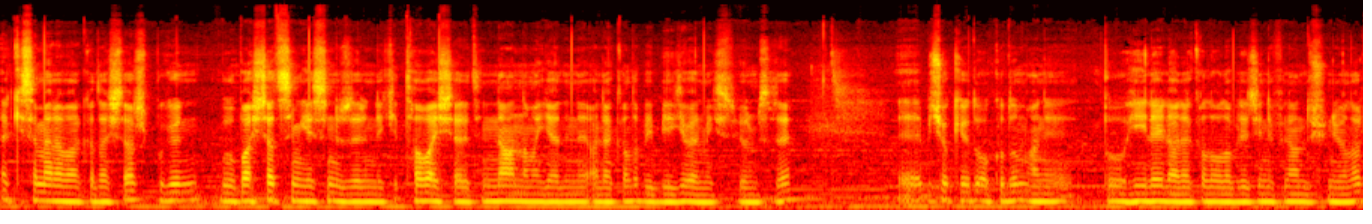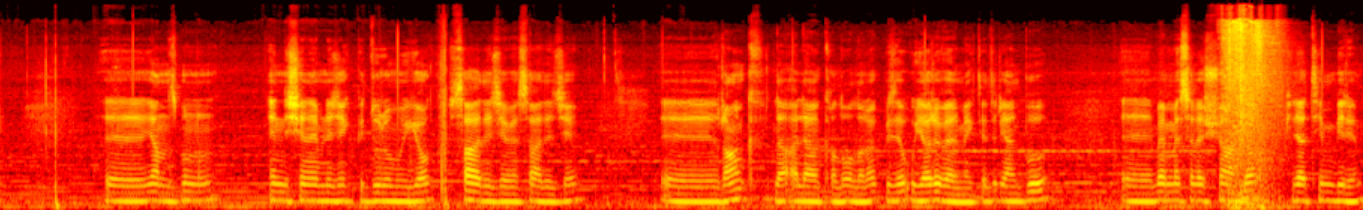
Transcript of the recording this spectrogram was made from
Herkese merhaba arkadaşlar. Bugün bu başlat simgesinin üzerindeki tava işaretinin ne anlama geldiğine alakalı bir bilgi vermek istiyorum size. Ee, Birçok yerde okudum hani bu hileyle alakalı olabileceğini falan düşünüyorlar. Ee, yalnız bunun endişelenebilecek bir durumu yok. Sadece ve sadece e, rankla alakalı olarak bize uyarı vermektedir. Yani bu e, ben mesela şu anda platin birim.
